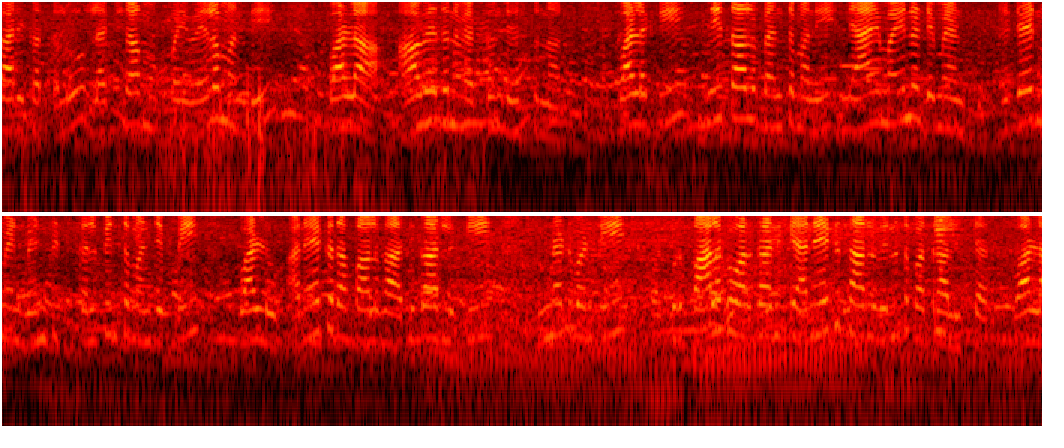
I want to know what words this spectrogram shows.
కార్యకర్తలు లక్షా ముప్పై వేల మంది వాళ్ళ ఆవేదన వ్యక్తం చేస్తున్నారు. వాళ్ళకి జీతాలు పెంచమని న్యాయమైన డిమాండ్స్ రిటైర్మెంట్ బెనిఫిట్స్ కల్పించమని చెప్పి వాళ్ళు అనేక దఫాలుగా అధికారులకి ఉన్నటువంటి ఇప్పుడు పాలక వర్గానికి అనేక సార్లు వినతి పత్రాలు ఇచ్చారు. వాళ్ళ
